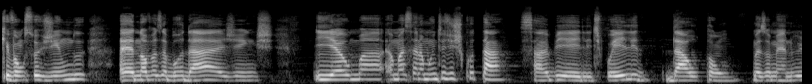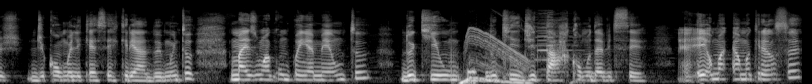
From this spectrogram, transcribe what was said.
que vão surgindo, é, novas abordagens. E é uma, é uma cena muito de escutar, sabe? Ele, tipo, ele dá o tom, mais ou menos, de como ele quer ser criado. É muito mais um acompanhamento do que, um, do que ditar como deve de ser. É é uma, é uma criança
